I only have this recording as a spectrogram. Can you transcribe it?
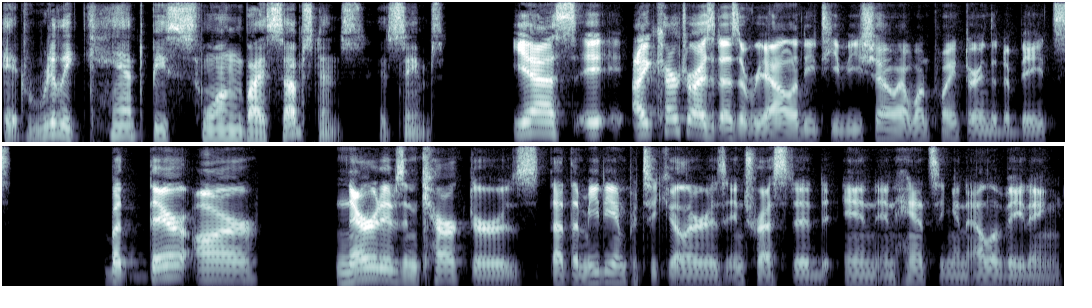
it really can't be swung by substance, it seems. Yes, it, I characterize it as a reality TV show at one point during the debates. But there are narratives and characters that the media in particular is interested in enhancing and elevating.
